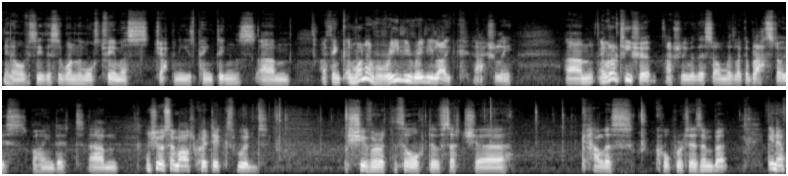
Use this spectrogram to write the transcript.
you know, obviously this is one of the most famous Japanese paintings, um, I think, and one I really, really like, actually. Um, I've got a t-shirt, actually, with this on, with like a Blastoise behind it. Um, I'm sure some art critics would shiver at the thought of such uh, callous corporatism, but, you know,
